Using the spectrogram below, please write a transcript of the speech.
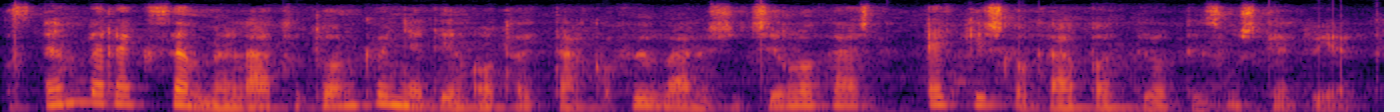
Az emberek szemmel láthatóan könnyedén otthagyták a fővárosi csillagást egy kis lokálpatriotizmus kedvéért.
